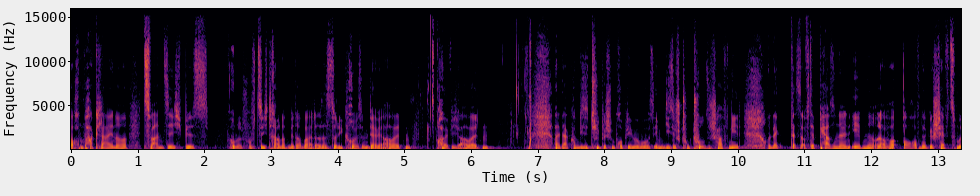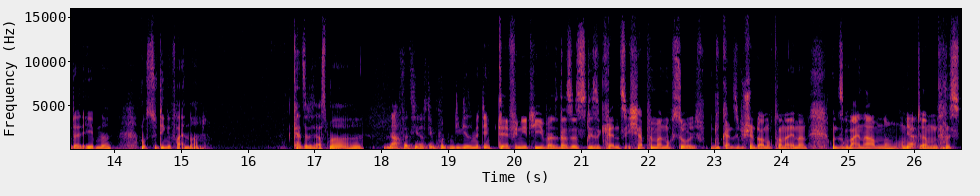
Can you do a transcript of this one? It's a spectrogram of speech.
auch ein paar kleiner, 20 bis 150, 300 Mitarbeiter, das ist so die Größe, mit der wir arbeiten, häufig arbeiten. Weil da kommen diese typischen Probleme, wo es eben diese Strukturen zu schaffen geht. Und das ist auf der personellen Ebene und auch auf einer Geschäftsmodellebene musst du Dinge verändern. Kannst du das erstmal nachvollziehen aus den Kunden, die wir mit dem. Definitiv. Also das ist diese Grenze. Ich habe immer noch so, ich, du kannst dich bestimmt auch noch dran erinnern, unsere Weinabende und ja. ähm, das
